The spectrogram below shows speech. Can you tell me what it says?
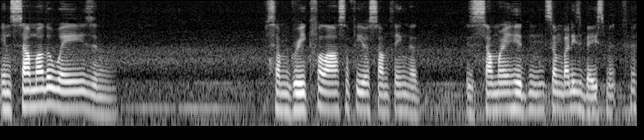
in some other ways, in some Greek philosophy or something that is somewhere hidden in somebody's basement.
